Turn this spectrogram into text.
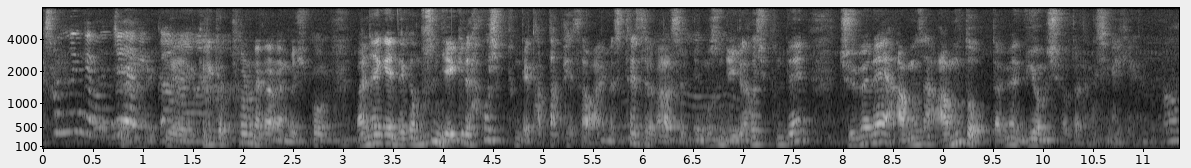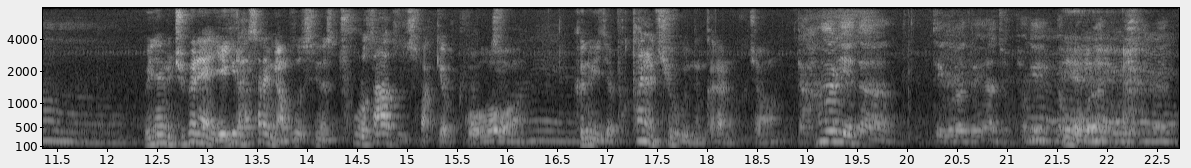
참는 게 문제야 그러니까. 예, 그러니까 풀어내라는 것이고 만약에 내가 무슨 얘기를 하고 싶은데 답답해서 아니면 스트레스를 받았을 때 무슨 얘기를 하고 싶은데 주변에 아무 사 아무도 없다면 위험 신호다 당신에게. 음. 어, 왜냐하면 주변에 얘기를 할 사람이 아무도 없으면 속으로 쌓아둘 수밖에 없고 그렇죠. 예. 그는 이제 폭탄을 키우고 있는 거라는 거죠. 그러니까 항아리에다 대고라도 해야죠 벽에 음, 벽보라도 예, 그래.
